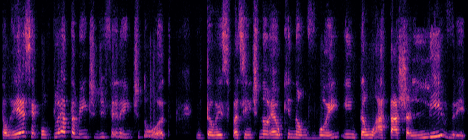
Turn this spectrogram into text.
Então, esse é completamente diferente do outro. Então, esse paciente não é o que não foi, então a taxa livre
